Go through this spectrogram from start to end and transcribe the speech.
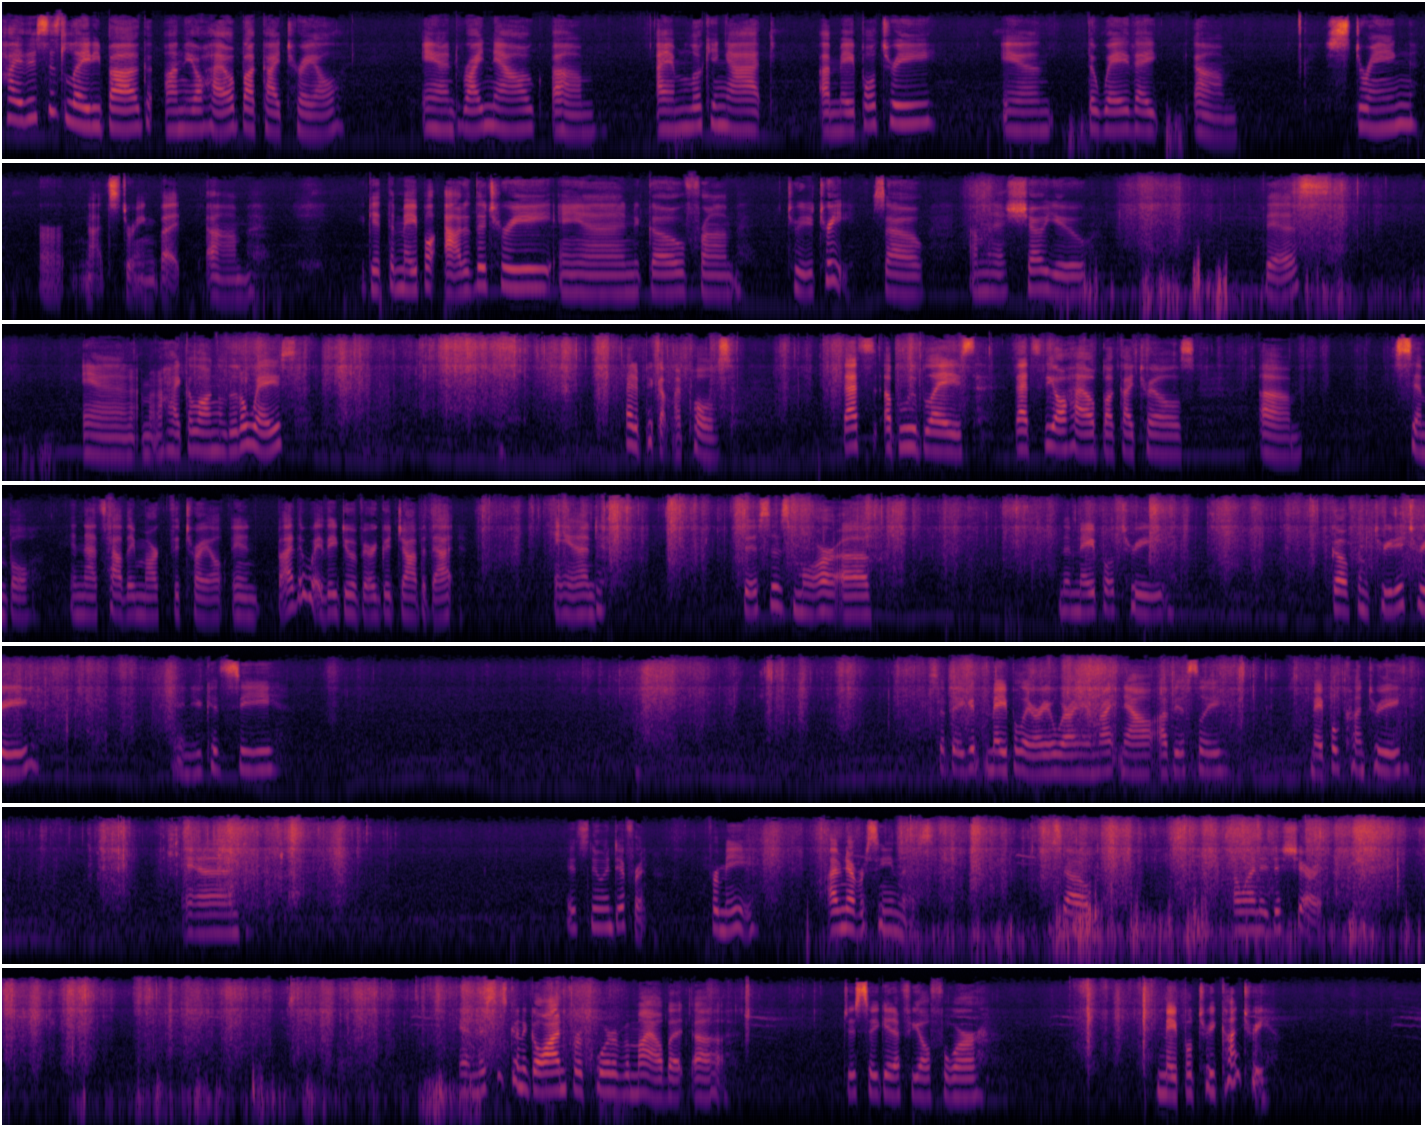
Hi, this is Ladybug on the Ohio Buckeye Trail, and right now um, I am looking at a maple tree and the way they um, string, or not string, but um, get the maple out of the tree and go from tree to tree. So I'm going to show you this and I'm to hike along a little ways. I had to pick up my poles. That's a blue blaze. That's the Ohio Buckeye Trails um, symbol, and that's how they mark the trail. And by the way, they do a very good job of that. And this is more of the maple tree. Go from tree to tree and you could see it's a big maple area where I am right now obviously maple country. And it's new and different for me. I've never seen this. So I wanted to share it And this is going to go on for a quarter of a mile, but uh, just so you get a feel for maple tree country.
